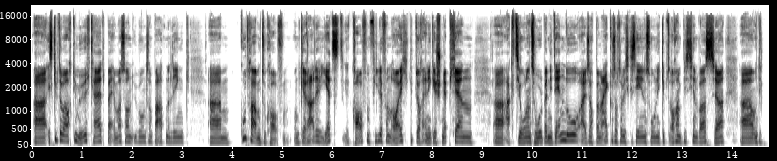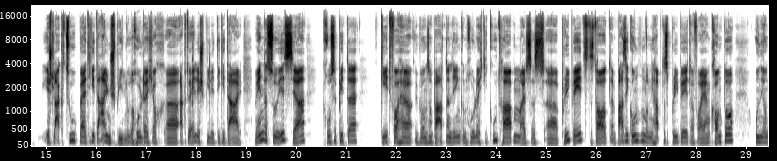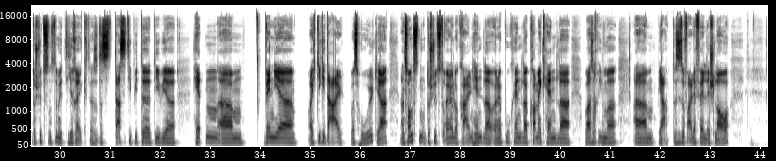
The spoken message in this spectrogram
Äh, es gibt aber auch die Möglichkeit, bei Amazon über unseren Partnerlink ähm, Guthaben zu kaufen. Und gerade jetzt kaufen viele von euch, gibt ja auch einige Schnäppchen-Aktionen, äh, sowohl bei Nintendo als auch bei Microsoft habe ich gesehen, Sony gibt es auch ein bisschen was, ja. Äh, und ihr schlagt zu bei digitalen Spielen oder holt euch auch äh, aktuelle Spiele digital. Wenn das so ist, ja, große Bitte, geht vorher über unseren Partnerlink und holt euch die Guthaben als, als äh, Prepaid. Das dauert ein paar Sekunden und ihr habt das Prepaid auf eurem Konto und ihr unterstützt uns damit direkt. Also das, das ist die Bitte, die wir hätten, ähm, wenn ihr euch digital was holt, ja. Ansonsten unterstützt eure lokalen Händler, eure Buchhändler, Comic-Händler, was auch immer. Ähm, ja, das ist auf alle Fälle schlau.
